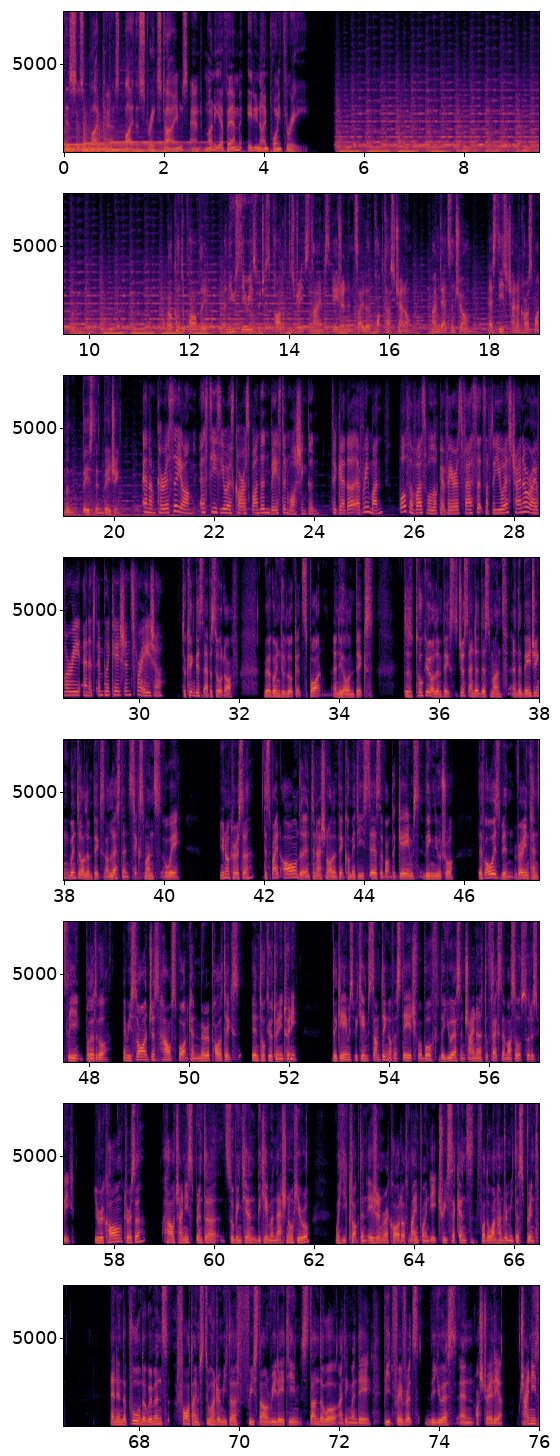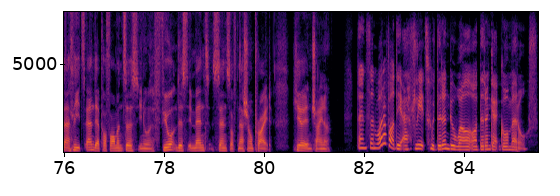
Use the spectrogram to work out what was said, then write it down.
This is a podcast by The Straits Times and Money FM 89.3. Welcome to Power Play, a new series which is part of the Straits Times Asian Insider podcast channel. I'm Danson Cheong, ST's China correspondent based in Beijing. And I'm Charissa Yong, ST's US correspondent based in Washington. Together, every month, both of us will look at various facets of the US China rivalry and its implications for Asia. To kick this episode off, we are going to look at sport and the Olympics. The Tokyo Olympics just ended this month, and the Beijing Winter Olympics are less than six months away. You know, Charissa, despite all the International Olympic Committee says about the Games being neutral, they've always been very intensely political, and we saw just how sport can mirror politics in Tokyo 2020 the Games became something of a stage for both the US and China to flex their muscles, so to speak. You recall, Charissa, how Chinese sprinter Su Bingtian became a national hero when he clocked an Asian record of 9.83 seconds for the 100 meter sprint. And in the pool, the women's 4 times 200 meter freestyle relay team stunned the world, I think, when they beat favorites, the US and Australia. Chinese athletes and their performances, you know, fueled this immense sense of national pride here in China. Danson, what about the athletes who didn't do well or didn't get gold medals?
